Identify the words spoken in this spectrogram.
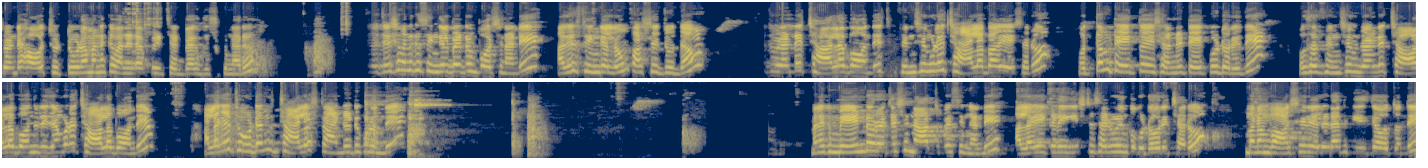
చూడండి హౌస్ చుట్టూ కూడా మనకి one and half feet set back తీసుకున్నారు. వచ్చేసి మనకి సింగిల్ బెడ్రూమ్ పోర్షన్ అండి. అది సింగిల్ రూమ్. ఫస్ట్ చూద్దాం. చూడండి చాలా బాగుంది. ఫినిషింగ్ కూడా చాలా బాగా చేశారు. మొత్తం టేక్తో చేశారండి. టేక్ కూడా డోర్ ఇది. ఒకసారి ఫినిషింగ్ చూడండి. చాలా బాగుంది. డిజైన్ కూడా చాలా బాగుంది. అలాగే చూడడానికి చాలా స్టాండర్డ్ కూడా ఉంది. మనకి మెయిన్ డోర్ వచ్చేసి నార్త్ ఫేసింగ్ అండి. అలాగే ఇక్కడ ఈస్ట్ సైడ్ కూడా ఇంకొక డోర్ ఇచ్చారు. మనం వాషర్ వెళ్ళడానికి ఈజీ అవుతుంది.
